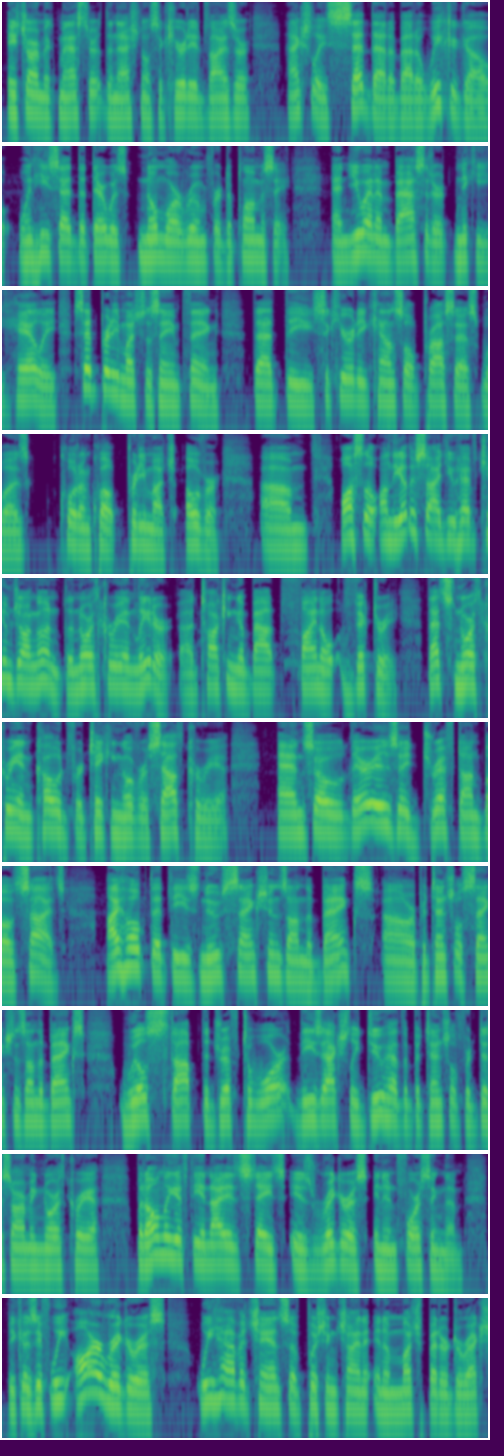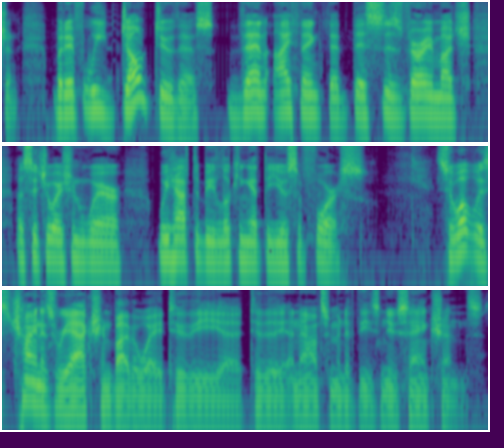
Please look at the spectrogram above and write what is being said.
H.R. Uh, McMaster, the national security advisor, actually said that about a week ago when he said that there was no more room for diplomacy. And UN Ambassador Nikki Haley said pretty much the same thing that the Security Council process was, quote unquote, pretty much over. Um, also, on the other side, you have Kim Jong un, the North Korean leader, uh, talking about final victory. That's North Korean code for taking over South Korea. And so there is a drift on both sides. I hope that these new sanctions on the banks uh, or potential sanctions on the banks will stop the drift to war. These actually do have the potential for disarming North Korea, but only if the United States is rigorous in enforcing them. Because if we are rigorous, we have a chance of pushing China in a much better direction. But if we don't do this, then I think that this is very much a situation where we have to be looking at the use of force. So, what was China's reaction, by the way, to the uh, to the announcement of these new sanctions?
